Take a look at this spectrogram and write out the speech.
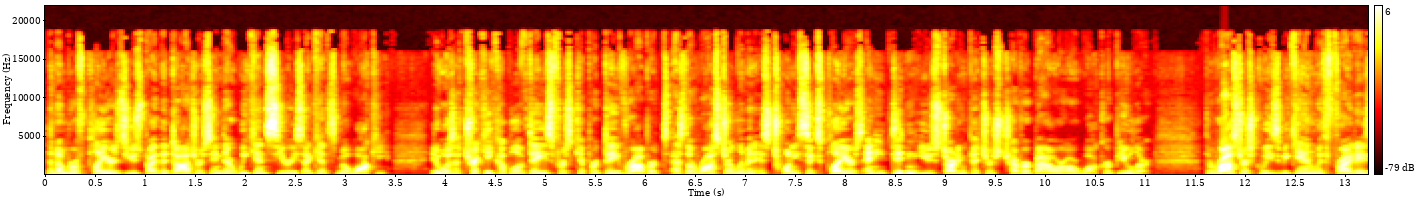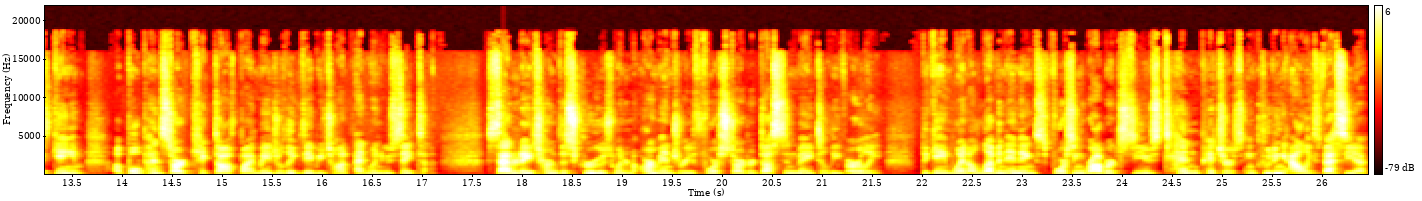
the number of players used by the Dodgers in their weekend series against Milwaukee. It was a tricky couple of days for skipper Dave Roberts as the roster limit is 26 players and he didn't use starting pitchers Trevor Bauer or Walker Buehler. The roster squeeze began with Friday's game, a bullpen start kicked off by Major League debutant Edwin Uceta. Saturday turned the screws when an arm injury forced starter Dustin May to leave early. The game went 11 innings, forcing Roberts to use 10 pitchers, including Alex Vesia,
